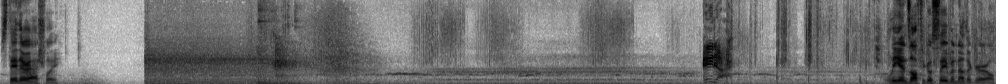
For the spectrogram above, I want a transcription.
Stay there, Ashley. Ada! Leon's off to go save another girl.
